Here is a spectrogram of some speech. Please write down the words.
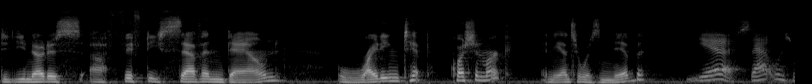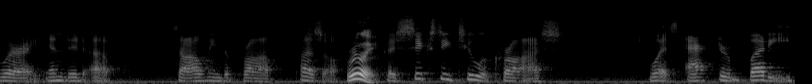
Did you notice uh, 57 down? writing tip? Question mark. And the answer was nib. Yes, that was where I ended up solving the prob puzzle. Really? Because 62 across was actor Buddy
